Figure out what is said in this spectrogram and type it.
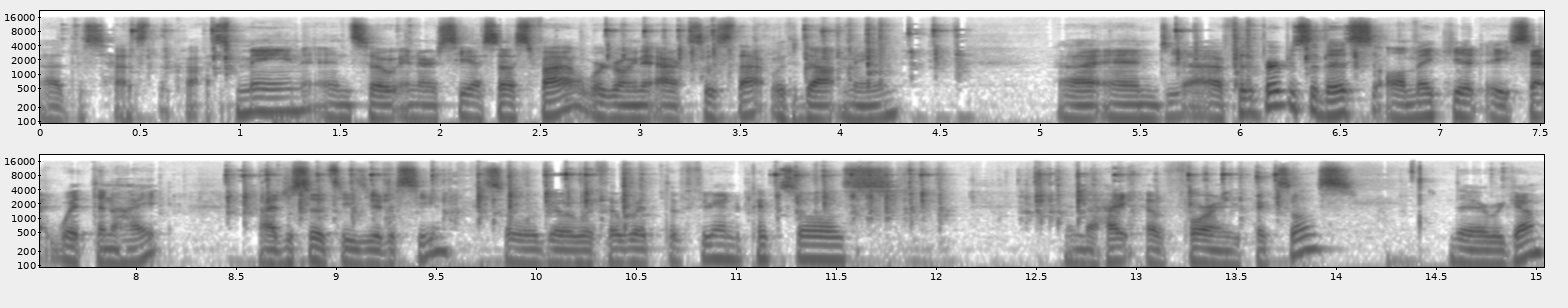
Uh, this has the class main, and so in our CSS file, we're going to access that with .main. Uh, and uh, for the purpose of this, I'll make it a set width and height, uh, just so it's easier to see. So we'll go with a width of 300 pixels and a height of 400 pixels. There we go.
